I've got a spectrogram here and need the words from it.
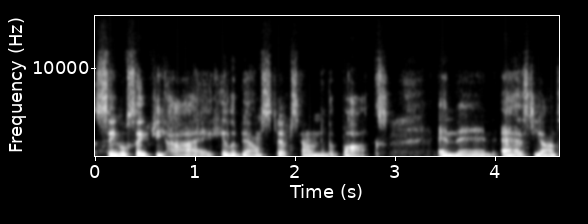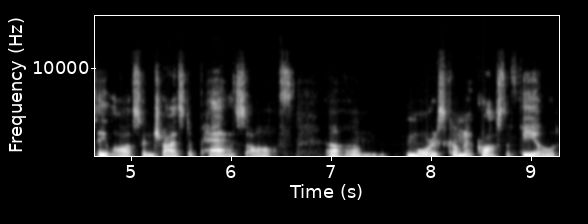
single safety high caleb down steps down into the box and then as deontae lawson tries to pass off um, morris coming across the field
